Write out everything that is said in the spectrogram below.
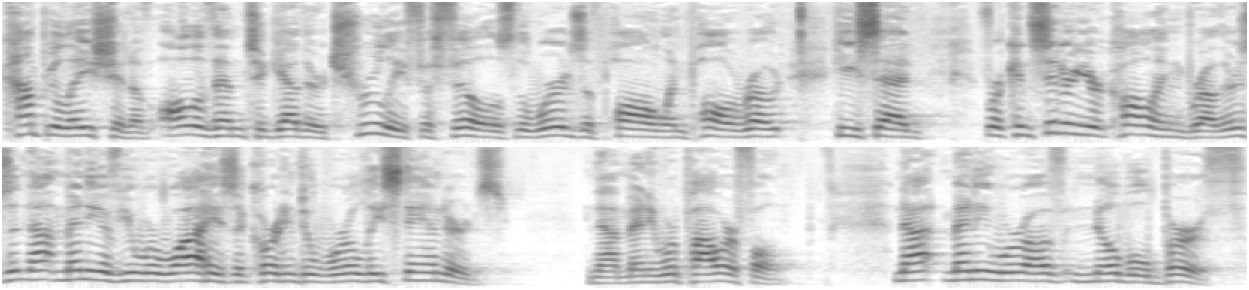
compilation of all of them together truly fulfills the words of Paul when Paul wrote, he said, For consider your calling, brothers, that not many of you were wise according to worldly standards. Not many were powerful. Not many were of noble birth.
